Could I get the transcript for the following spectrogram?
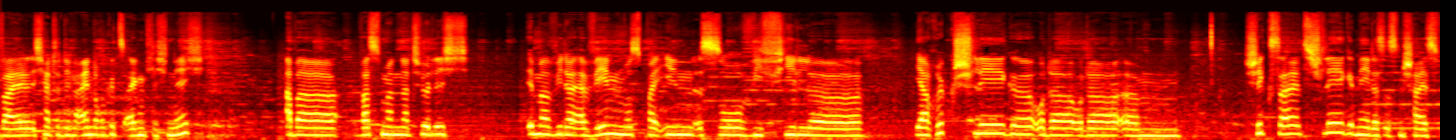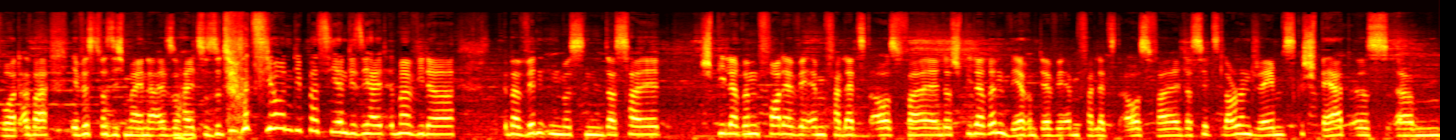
weil ich hatte den Eindruck jetzt eigentlich nicht. Aber was man natürlich immer wieder erwähnen muss bei ihnen, ist so, wie viele ja, Rückschläge oder, oder ähm, Schicksalsschläge, nee, das ist ein Scheißwort, aber ihr wisst, was ich meine. Also halt so Situationen, die passieren, die sie halt immer wieder überwinden müssen, dass halt Spielerinnen vor der WM verletzt ausfallen, dass Spielerinnen während der WM verletzt ausfallen, dass jetzt Lauren James gesperrt ist ähm,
